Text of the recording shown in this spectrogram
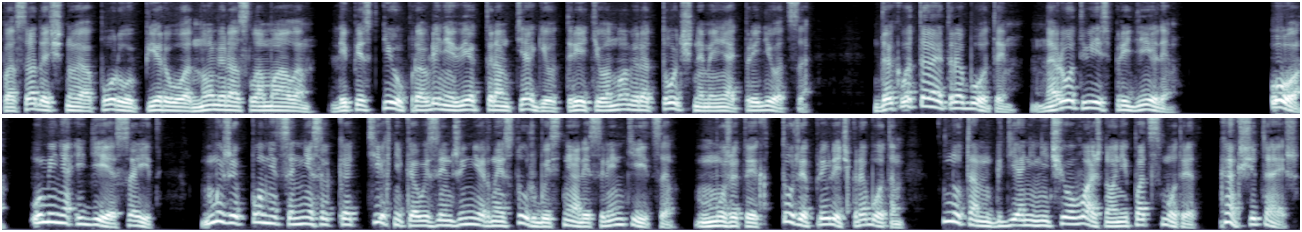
посадочную опору у первого номера сломало, лепестки управления вектором тяги у третьего номера точно менять придется. Да хватает работы, народ весь пределе. О, у меня идея, Саид. Мы же, помнится, несколько техников из инженерной службы сняли с лентийца. Может, их тоже привлечь к работам? Ну, там, где они ничего важного не подсмотрят. Как считаешь?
